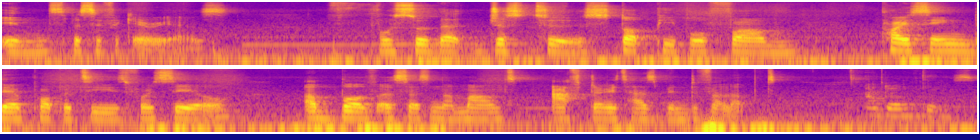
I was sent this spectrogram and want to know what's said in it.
in specific areas, for so that just to stop people from pricing their properties for sale above a certain amount after it has been developed? I don't think so.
